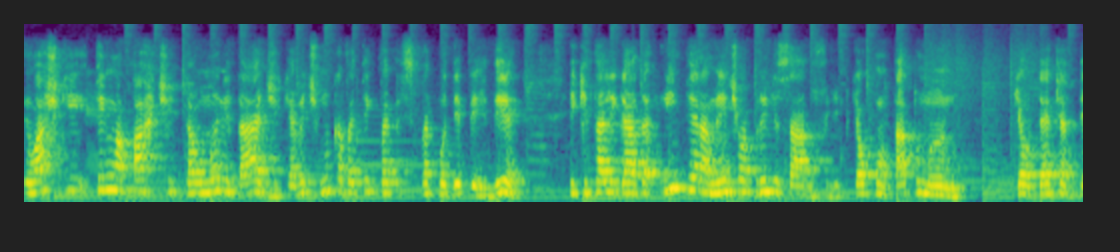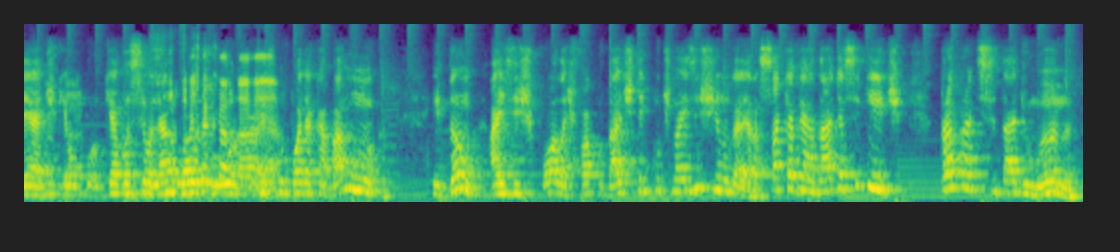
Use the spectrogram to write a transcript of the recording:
eu acho que tem uma parte da humanidade que a gente nunca vai ter, vai, vai poder perder e que está ligada inteiramente ao aprendizado, Felipe, que é o contato humano, que é o tete a tete, que, é o, que é você olhar no olho do outro. É. Isso não pode acabar nunca. Então, as escolas, faculdades têm que continuar existindo, galera. Só que a verdade é a seguinte: para a praticidade humana,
